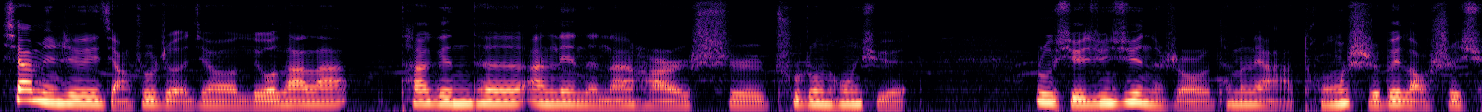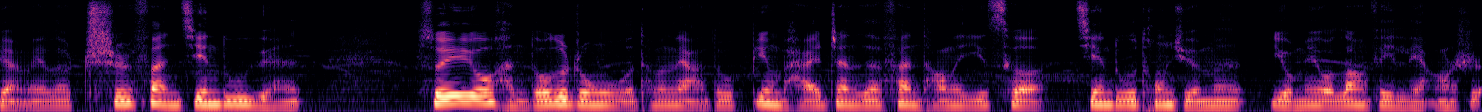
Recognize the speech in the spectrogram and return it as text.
下面这位讲述者叫刘拉拉，她跟她暗恋的男孩是初中同学。入学军训的时候，他们俩同时被老师选为了吃饭监督员，所以有很多个中午，他们俩都并排站在饭堂的一侧，监督同学们有没有浪费粮食。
